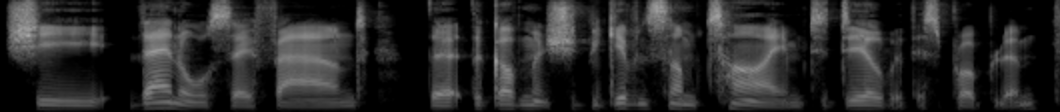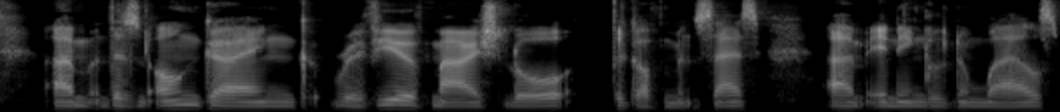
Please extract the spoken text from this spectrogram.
she then also found that the government should be given some time to deal with this problem. Um, there's an ongoing review of marriage law, the government says, um, in England and Wales.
